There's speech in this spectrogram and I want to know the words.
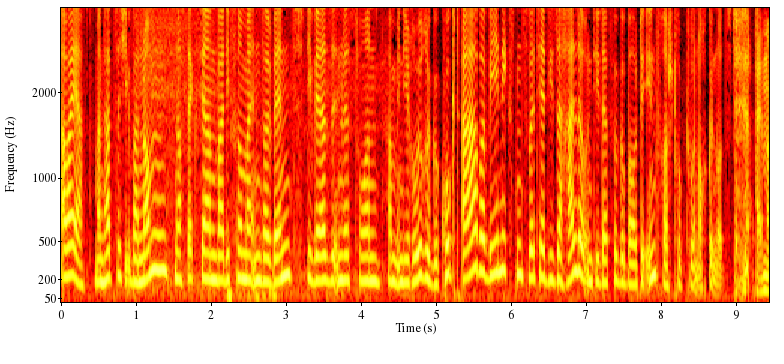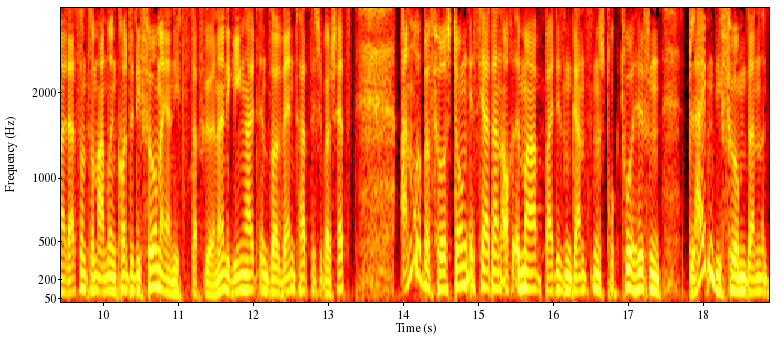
Aber ja, man hat sich übernommen. Nach sechs Jahren war die Firma insolvent. Diverse Investoren haben in die Röhre geguckt. Aber wenigstens wird ja diese Halle und die dafür gebaute Infrastruktur noch genutzt. Einmal das und zum anderen konnte die Firma ja nichts dafür. Ne? Die ging halt insolvent, hat sich überschätzt. Andere Befürchtung ist ja dann auch immer bei diesen ganzen Strukturhilfen, bleiben die Firmen dann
